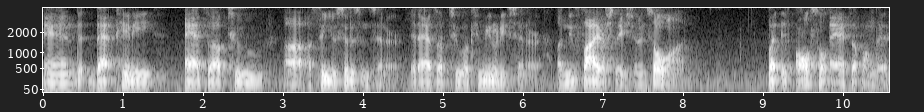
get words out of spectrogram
And that penny adds up to uh, a senior citizen center. It adds up to a community center, a new fire station, and so on. But it also adds up on the,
